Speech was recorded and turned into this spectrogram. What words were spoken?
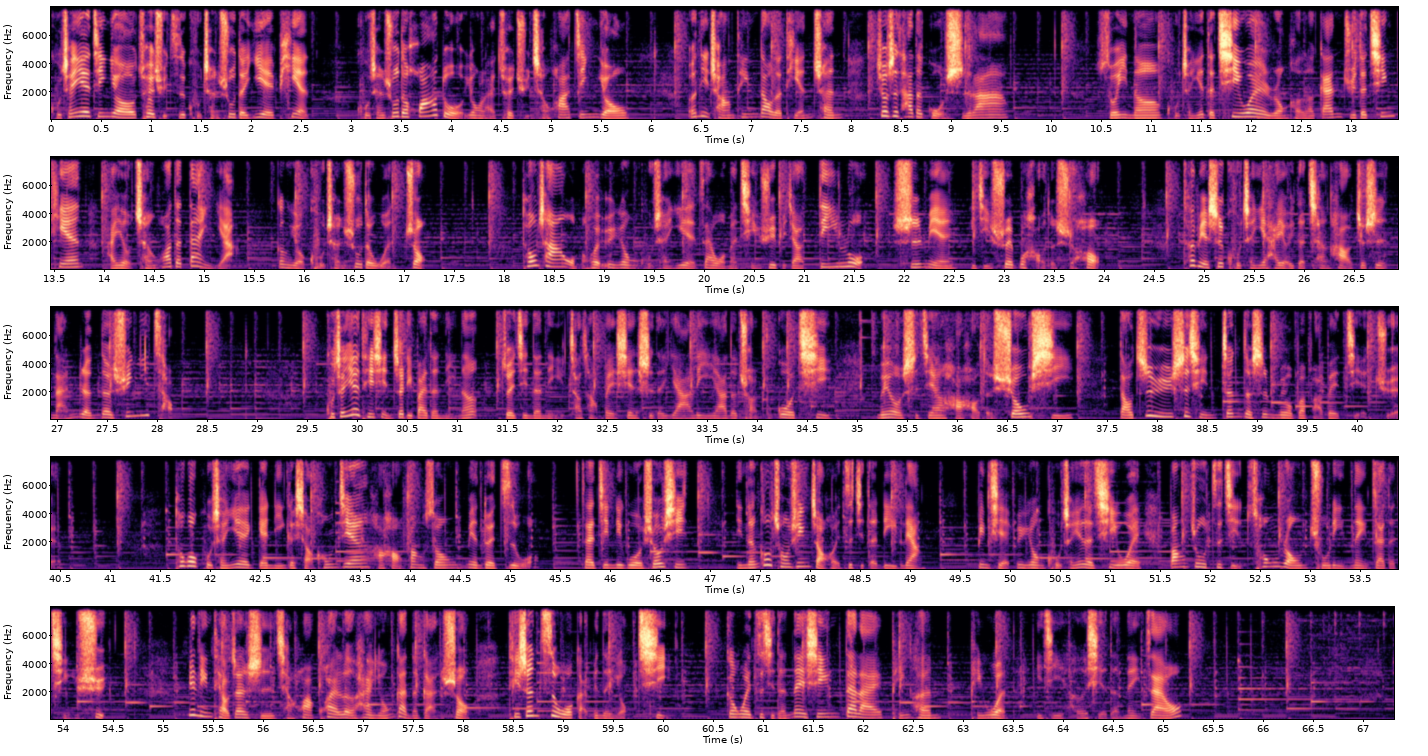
苦橙叶精油萃取自苦橙树的叶片，苦橙树的花朵用来萃取橙花精油，而你常听到的甜橙就是它的果实啦。所以呢，苦橙叶的气味融合了柑橘的清甜，还有橙花的淡雅，更有苦橙树的稳重。通常我们会运用苦橙叶在我们情绪比较低落、失眠以及睡不好的时候，特别是苦橙叶还有一个称号，就是男人的薰衣草。苦橙叶提醒这礼拜的你呢，最近的你常常被现实的压力压得喘不过气，没有时间好好的休息，导致于事情真的是没有办法被解决。透过苦橙叶给你一个小空间，好好放松，面对自我，在经历过休息，你能够重新找回自己的力量，并且运用苦橙叶的气味，帮助自己从容处理内在的情绪。面临挑战时，强化快乐和勇敢的感受，提升自我改变的勇气，更为自己的内心带来平衡、平稳以及和谐的内在哦。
